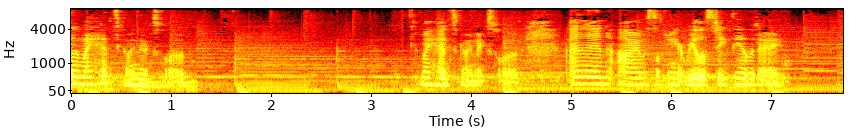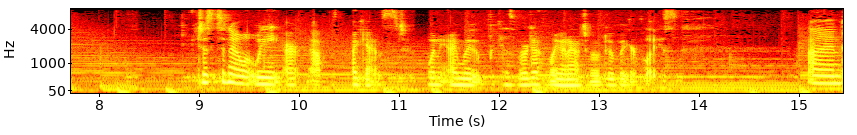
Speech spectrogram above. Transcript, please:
So my head's going to explode. My head's going to explode. And then I was looking at real estate the other day just to know what we are up against when I move because we're definitely going to have to move to a bigger place. And,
